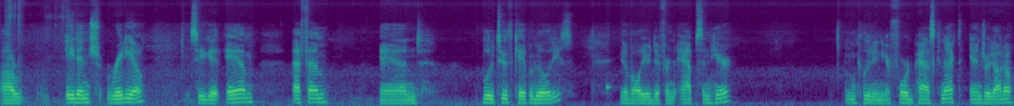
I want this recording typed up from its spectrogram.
uh, 8 inch radio. So you get AM, FM, and Bluetooth capabilities. You have all your different apps in here, including your Ford Pass Connect, Android Auto,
